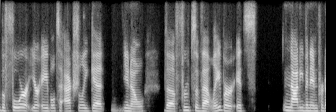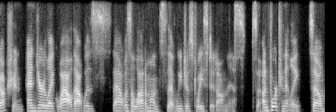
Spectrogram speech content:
before you're able to actually get, you know, the fruits of that labor, it's not even in production and you're like wow that was that was a lot of months that we just wasted on this so unfortunately so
